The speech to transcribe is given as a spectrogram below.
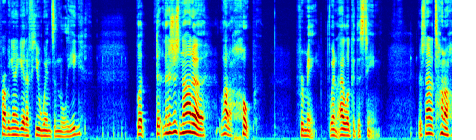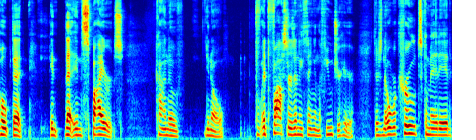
Probably gonna get a few wins in the league. But there, there's just not a, lot of hope for me when I look at this team. There's not a ton of hope that in, that inspires kind of, you know, it fosters anything in the future here. There's no recruits committed.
